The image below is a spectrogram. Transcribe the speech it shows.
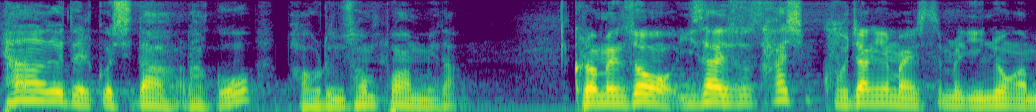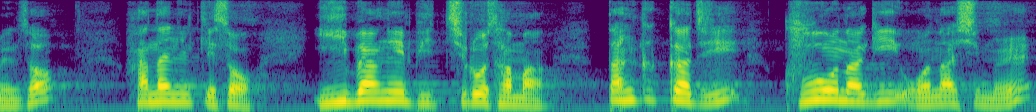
향하게 될 것이다라고 바울은 선포합니다. 그러면서 이사에서 49장의 말씀을 인용하면서 하나님께서 이방의 빛으로 삼아 땅 끝까지 구원하기 원하심을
